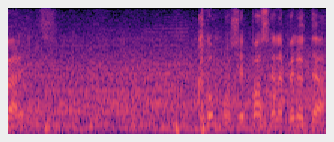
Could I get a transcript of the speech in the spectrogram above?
Álvarez. ¿Cómo se pasa la pelota?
